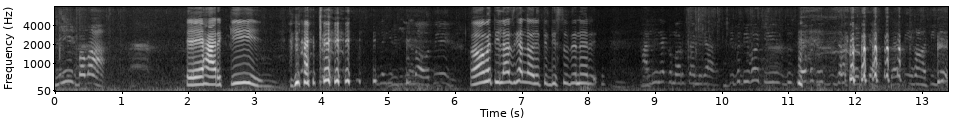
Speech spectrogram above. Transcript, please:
नीट बाबा. ए हारकी. हो मग तिलाच घ्यायला लावले ती दिसू दे ना. रे. खाली नका मारू कॅमेरा ती बघ, ती बघ, ती दुसऱ्या बघ, ती जरा कडक्या. त्या ती, हा, ती घे,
